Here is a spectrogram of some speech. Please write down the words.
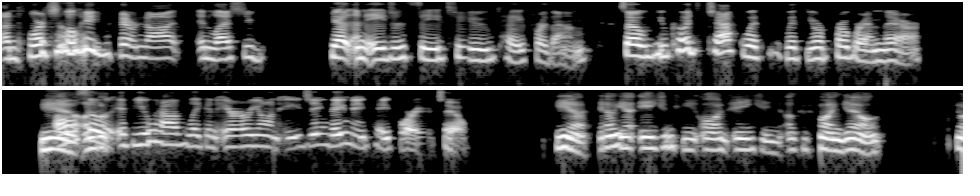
unfortunately, they're not unless you get an agency to pay for them. So you could check with with your program there. yeah, also, if you have like an area on aging, they may pay for it too. yeah, area agency on aging. I could find out. So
